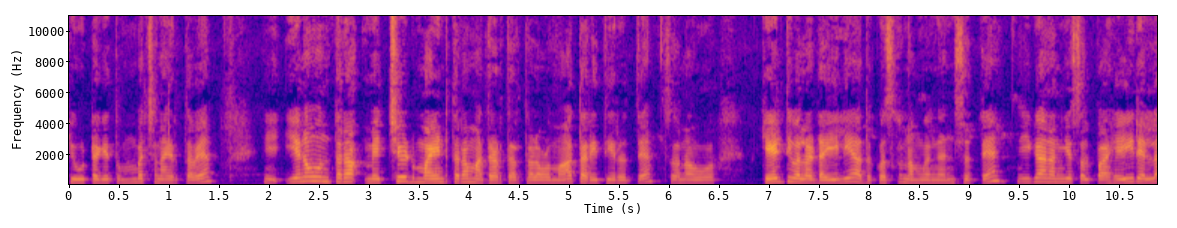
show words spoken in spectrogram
ಕ್ಯೂಟಾಗಿ ತುಂಬ ಚೆನ್ನಾಗಿರ್ತವೆ. ಏನೋ ಒಂಥರ ಮೆಚ್ಯೂರ್ಡ್ ಮೈಂಡ್ ಥರ ಮಾತಾಡ್ತಾ ಇರ್ತಾಳೆ ಅವಳು ಮಾತು ಆ ರೀತಿ ಇರುತ್ತೆ. ಸೊ ನಾವು ಕೇಳ್ತೀವಲ್ಲ ಡೈಲಿ ಅದಕ್ಕೋಸ್ಕರ ನಮ್ಗೆ ಹಂಗೆ ಅನಿಸುತ್ತೆ. ಈಗ ನನಗೆ ಸ್ವಲ್ಪ ಹೇರ್ ಎಲ್ಲ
